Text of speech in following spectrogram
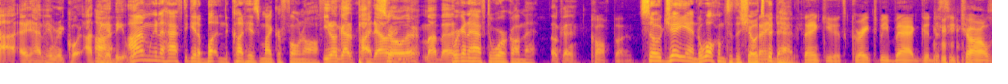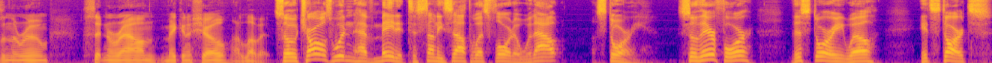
uh, and have him record, I think All it'd right, be. I'm gonna have to get a button to cut his microphone off. you don't got a pipe At down certain- over there? My bad. We're gonna have to work on that. Okay. Cough button. So Jay Yandel, welcome to the show. It's Thank good to you. have you. Thank you. It's great to be back. Good to see Charles in the room, sitting around making a show. I love it. So Charles wouldn't have made it to sunny Southwest Florida without a story. So therefore, this story, well, it starts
